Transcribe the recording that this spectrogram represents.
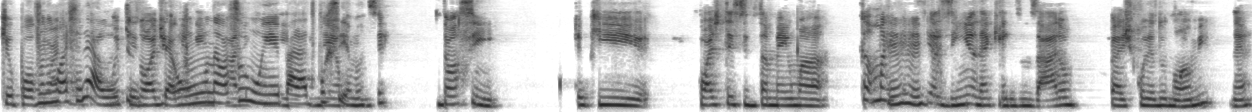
que o povo não gosta dela. Um episódio que é um negócio ruim aí parado por cima. Então, assim, o que pode ter sido também uma, uma uhum. referenciazinha, né, que eles usaram para a escolha do nome, né?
